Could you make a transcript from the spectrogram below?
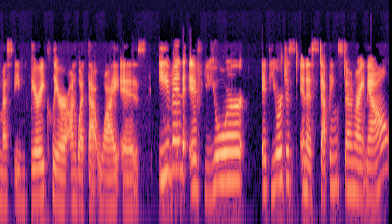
must be very clear on what that why is. Even if you're if you're just in a stepping stone right now,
